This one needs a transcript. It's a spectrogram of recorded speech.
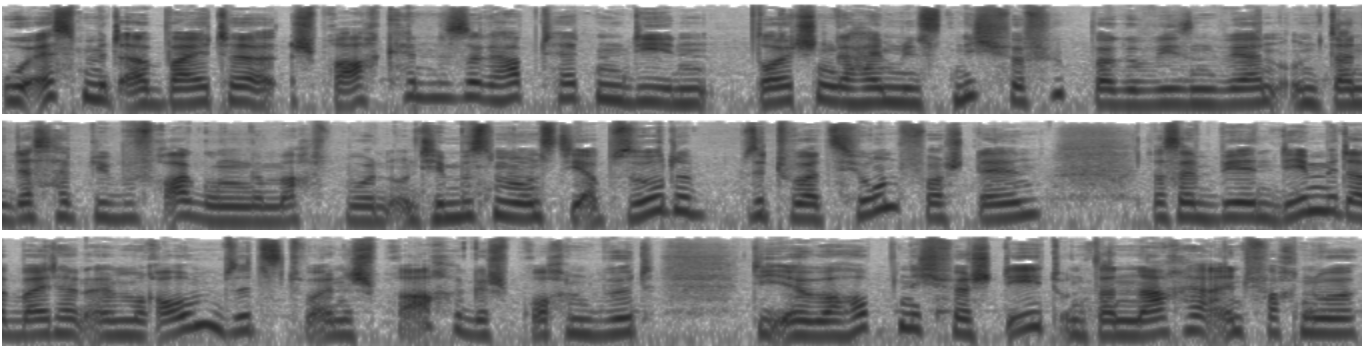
US-Mitarbeiter Sprachkenntnisse gehabt hätten, die im deutschen Geheimdienst nicht verfügbar gewesen wären und dann deshalb die Befragungen gemacht wurden. Und hier müssen wir uns die absurde Situation vorstellen, dass ein BND-Mitarbeiter in einem Raum sitzt, wo eine Sprache gesprochen wird, die er überhaupt nicht versteht und dann nachher einfach nur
